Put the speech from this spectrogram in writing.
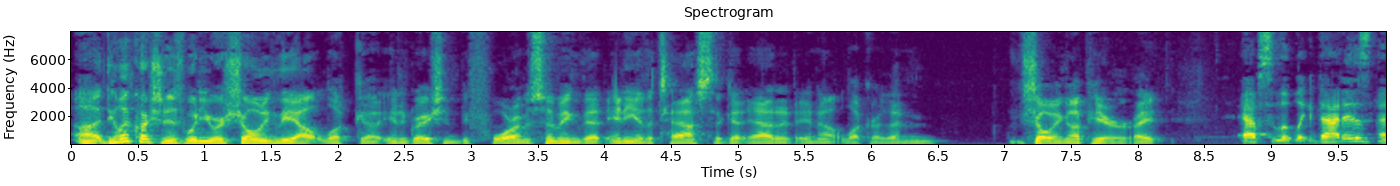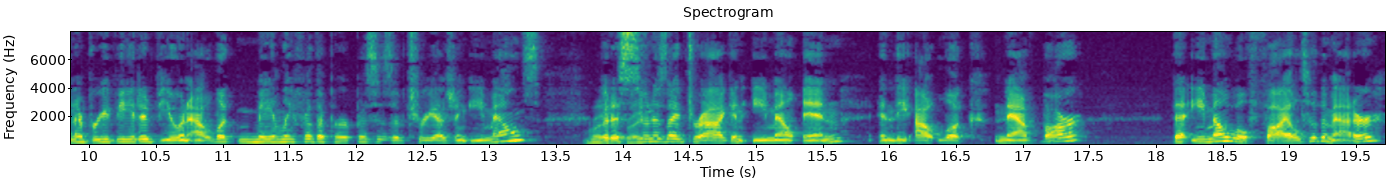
Uh, the only question is when you were showing the Outlook uh, integration before, I'm assuming that any of the tasks that get added in Outlook are then showing up here, right? Absolutely. That is an abbreviated view in Outlook mainly for the purposes of triaging emails. Right, but as right. soon as I drag an email in in the Outlook nav bar, that email will file to the matter.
